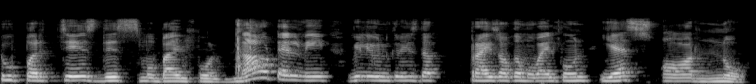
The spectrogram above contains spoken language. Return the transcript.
to purchase this mobile phone. Now tell me, will you increase the price of the mobile phone? Yes or no?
